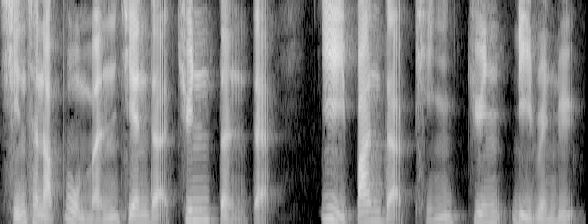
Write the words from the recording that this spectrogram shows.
形成了部门间的均等的一般的平均利润率。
